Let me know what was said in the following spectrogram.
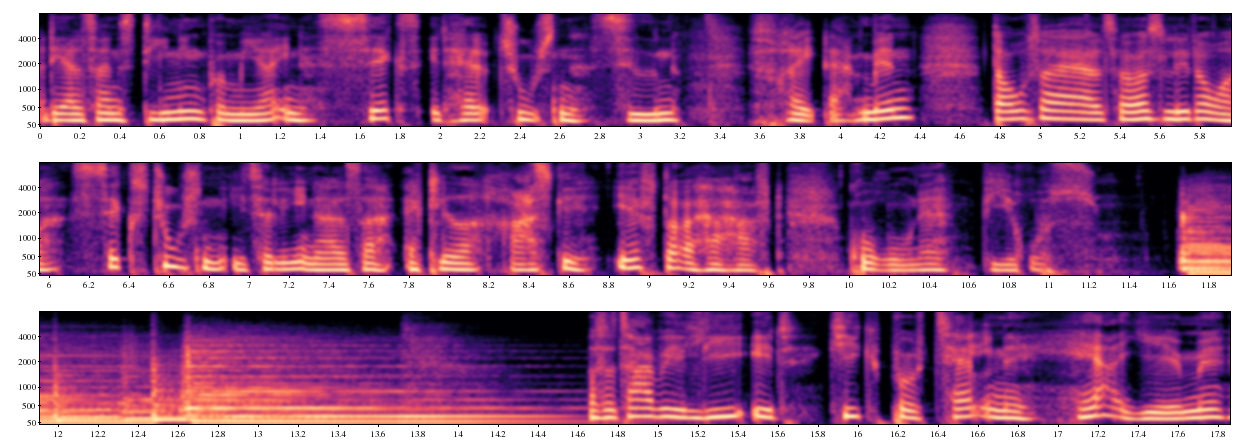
og det er altså en stigning på mere end 6.500 siden fredag. Men dog så er altså også lidt over 6.000 italienere altså erklæret raske efter at have haft coronavirus. Og så tager vi lige et kig på tallene herhjemme.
